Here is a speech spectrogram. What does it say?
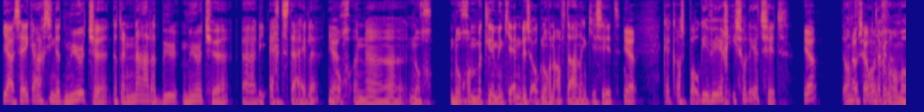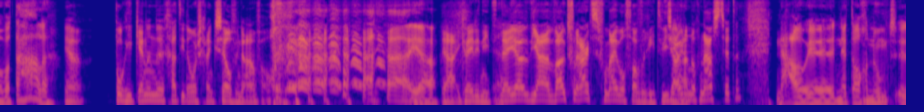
Ja, zeker aangezien dat muurtje, dat er na dat muurtje, die echt Ja. nog, een, eh, nog, nog een beklimmingje en dus ook nog een afdalingje zit. Ja. Kijk, als Poggi weer geïsoleerd zit, Ja. dan valt er kunnen. gewoon wel wat te halen. Ja. Poggi kennende gaat hij dan waarschijnlijk zelf in de aanval. ja. ja, ik weet het niet. Ja. Nee, ja, ja, Wout van Aert is voor mij wel favoriet. Wie zou je er nog naast zetten? Nou, eh, net al genoemd, eh,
